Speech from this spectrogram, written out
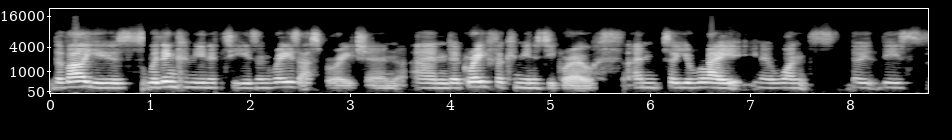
the values within communities and raise aspiration and are great for community growth. And so, you're right, you know, once the, these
